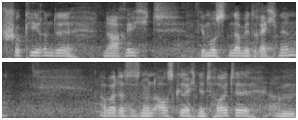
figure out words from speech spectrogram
schockierende Nachricht. Wir mussten damit rechnen. Aber dass es nun ausgerechnet heute am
